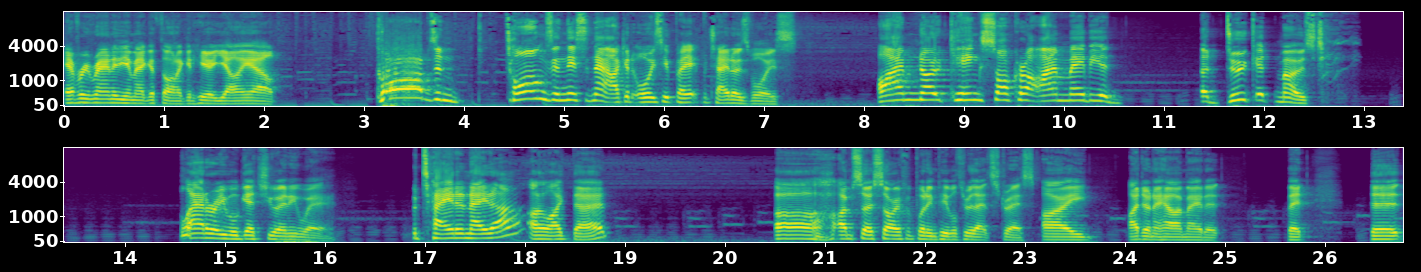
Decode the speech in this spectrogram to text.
every round of the Omegathon, I could hear yelling out, Korbz and tongs and this and that. I could always hear Potato's voice. I'm no King Sakura. I'm maybe a, a Duke at most. Flattery will get you anywhere. Potato. I like that. Oh, I'm so sorry for putting people through that stress. I I don't know how I made it. But the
